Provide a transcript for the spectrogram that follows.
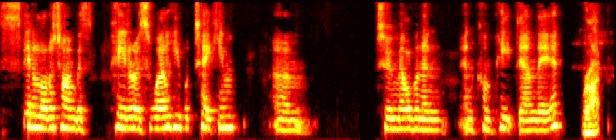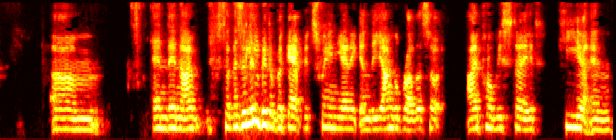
spent a lot of time with Peter as well. He would take him um, to Melbourne and, and compete down there. Right. Um, and then I, so there's a little bit of a gap between Jannik and the younger brother. So I probably stayed here and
